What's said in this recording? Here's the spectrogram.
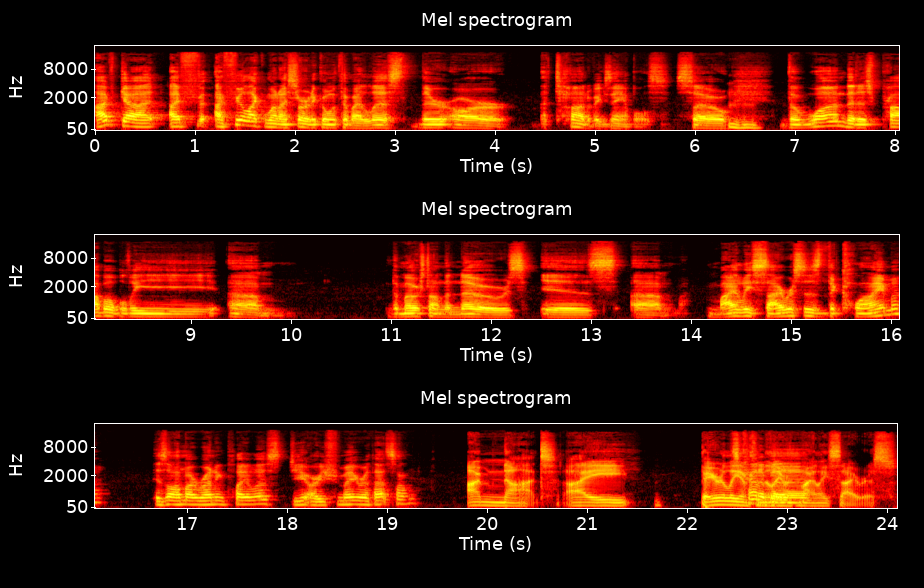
I've got, I, f- I feel like when I started going through my list, there are a ton of examples. So Mhm. the one that is probably um, the most on the nose is um, Miley Cyrus's The Climb is on my running playlist. Do you, are you familiar with that song? I'm not. I barely It's am familiar with Miley Cyrus.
